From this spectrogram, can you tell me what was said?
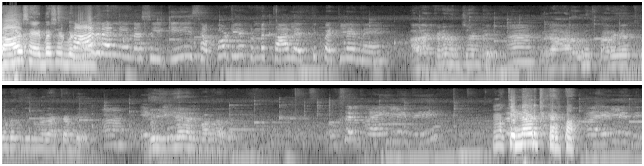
కాల్ సైడ్ బై సైడ్ కాదురా నేను అసలుకి సపోర్ట్ లేకుండా కాలు ఎత్తి పెట్టలేనే. అది అక్కడే ఉంచండి. ఆ. మీరు ఆ రూమ్ పరిగెత్తుకుంటూ దీని మీద ఎక్కండి. ఇది ఇయ్యే వెళ్ళిపోతారు. ఒకసారి ట్రైల్ ఇది. అమ్మ, కింద పడతారమ్మా ట్రైల్ ఇది.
